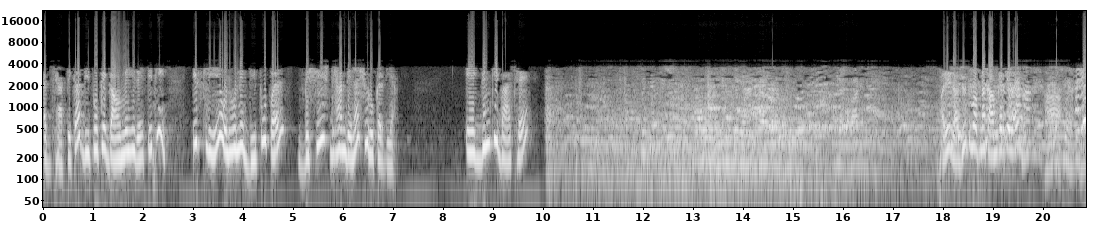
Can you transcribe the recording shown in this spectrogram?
अध्यापिका दीपू के गाँव में ही रहती थी, इसलिए उन्होंने दीपू पर विशेष ध्यान देना शुरू कर दिया। एक दिन की बात है अरे राजू तुम अपना काम करके लाए? अरे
